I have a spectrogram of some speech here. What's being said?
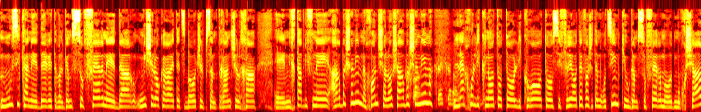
מוסיקה נהדרת אבל גם סופר נהדר מי שלא קרא את אצבעות של פסנתרן שלך אה, נכתב לפני ארבע שנים נכון שלוש ארבע שנים כן, כן, לכו לקנות אותו לקרוא אותו ספריות איפה שאתם רוצים כי הוא גם סופר מאוד מוכשר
